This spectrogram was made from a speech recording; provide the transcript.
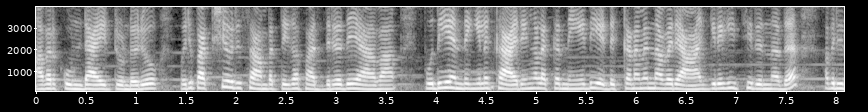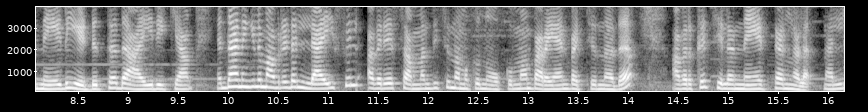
അവർക്കുണ്ടായിട്ടുണ്ട്. ഒരു ഒരു ഒരു പക്ഷേ ഒരു സാമ്പത്തിക ഭദ്രതയാവാം. പുതിയ എന്തെങ്കിലും കാര്യങ്ങളൊക്കെ നേടിയെടുക്കണമെന്ന് അവർ ആഗ്രഹിച്ചിരുന്നത് അവർ നേടിയെടുത്തതായിരിക്കാം. എന്താണെങ്കിലും അവരുടെ ലൈഫിൽ അവരെ സംബന്ധിച്ച് നമുക്ക് നോക്കുമ്പം പറയാൻ പറ്റുന്നത് അവർക്ക് ചില നേട്ടങ്ങൾ നല്ല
